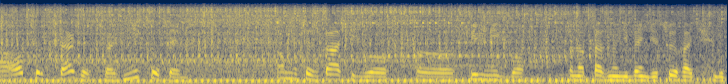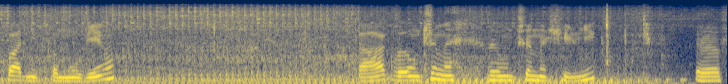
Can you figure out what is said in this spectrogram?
A, oprócz tego w gaźniku tym no muszę zgasić bo o, silnik, bo to na pewno nie będzie słychać dokładnie co mówię. Tak, wyłączymy, wyłączymy silnik. E, W,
